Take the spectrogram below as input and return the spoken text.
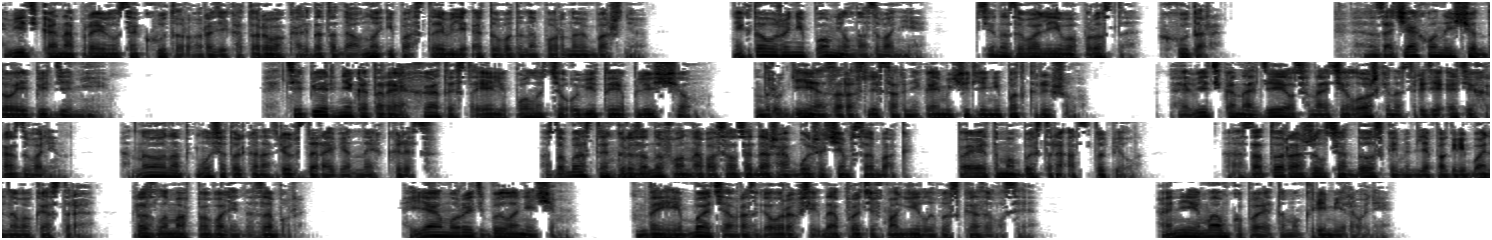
Витька направился к хутору, ради которого когда-то давно и поставили эту водонапорную башню. Никто уже не помнил название. Все называли его просто «хутор». Зачах он еще до эпидемии. Теперь некоторые хаты стояли полностью увитые плющом, другие заросли сорняками чуть ли не под крышу. Витька надеялся найти Ложкина среди этих развалин, но он наткнулся только на трех здоровенных крыс. Зубастых грызунов он опасался даже больше, чем собак – поэтому быстро отступил. А зато разжился досками для погребального костра, разломав поваленный забор. Яму рыть было нечем. Да и батя в разговорах всегда против могилы высказывался. Они и мамку поэтому кремировали.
